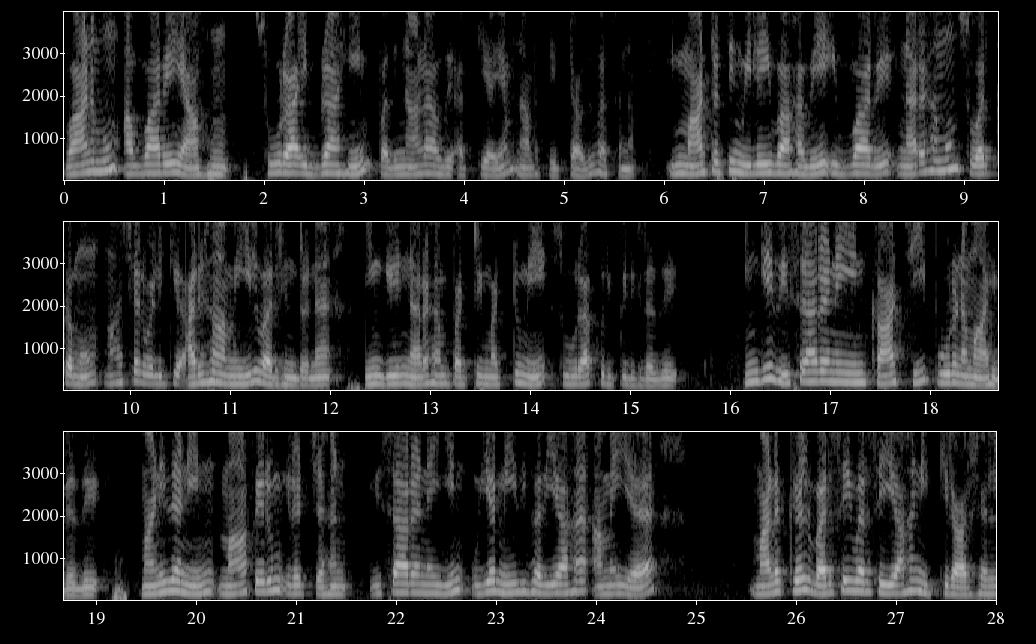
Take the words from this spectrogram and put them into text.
வானமும் அவ்வாறே ஆகும் சூரா இப்ராஹிம் பதினாலாவது அத்தியாயம் நாற்பத்தி எட்டாவது வசனம். இம்மாற்றத்தின் விளைவாகவே இவ்வாறு நரகமும் சுவர்க்கமும் மாஷர் வழிக்கு அருகாமையில் வருகின்றன. இங்கு நரகம் பற்றி மட்டுமே சூரா குறிப்பிடுகிறது. இங்கு விசாரணையின் காட்சி பூரணமாகிறது. மனிதனின் மாபெரும் இரட்சகன் விசாரணையின் உயர் நீதிபதியாக அமைய மலக்கள் வரிசை வரிசையாக நிற்கிறார்கள்.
